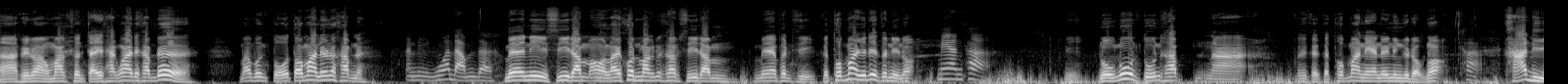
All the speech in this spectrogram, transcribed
อ่าพี่น้องมากสนใจทักมาเด้อครับ เด้อมาเบิ่งโตต่อมาแล้วนะครับเนี่ยอันนี้งัวดำจ้ะแม่นี่สีดำเอาหลายคนมักนะครับ สีดำแม่เพิ่นสิกระทบมาอยู่เด้ตัวนี้เนาะแมนค่ะ นี่โหนกนู่นตูนครับหนาเพิ่นก็กระทบมาแน่หน่อยหนึงอยู่ดอกเนาะค่ะ ขาดี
